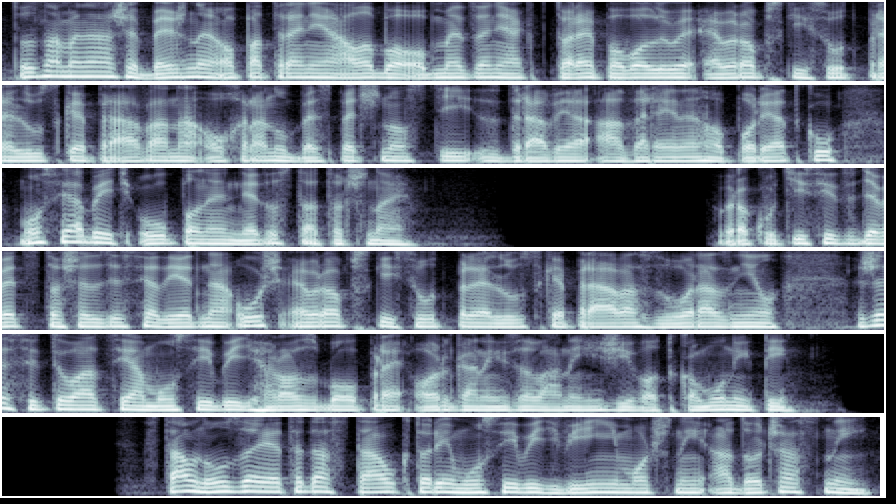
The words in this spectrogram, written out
to znamená, že bežné opatrenia alebo obmedzenia, ktoré povoluje Európsky súd pre ľudské práva na ochranu bezpečnosti, zdravia a verejného poriadku, musia byť úplne nedostatočné. V roku 1961 už Európsky súd pre ľudské práva zdôraznil, že situácia musí byť hrozbou pre organizovaný život komunity. Stav núdze je teda stav, ktorý musí byť výnimočný a dočasný.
